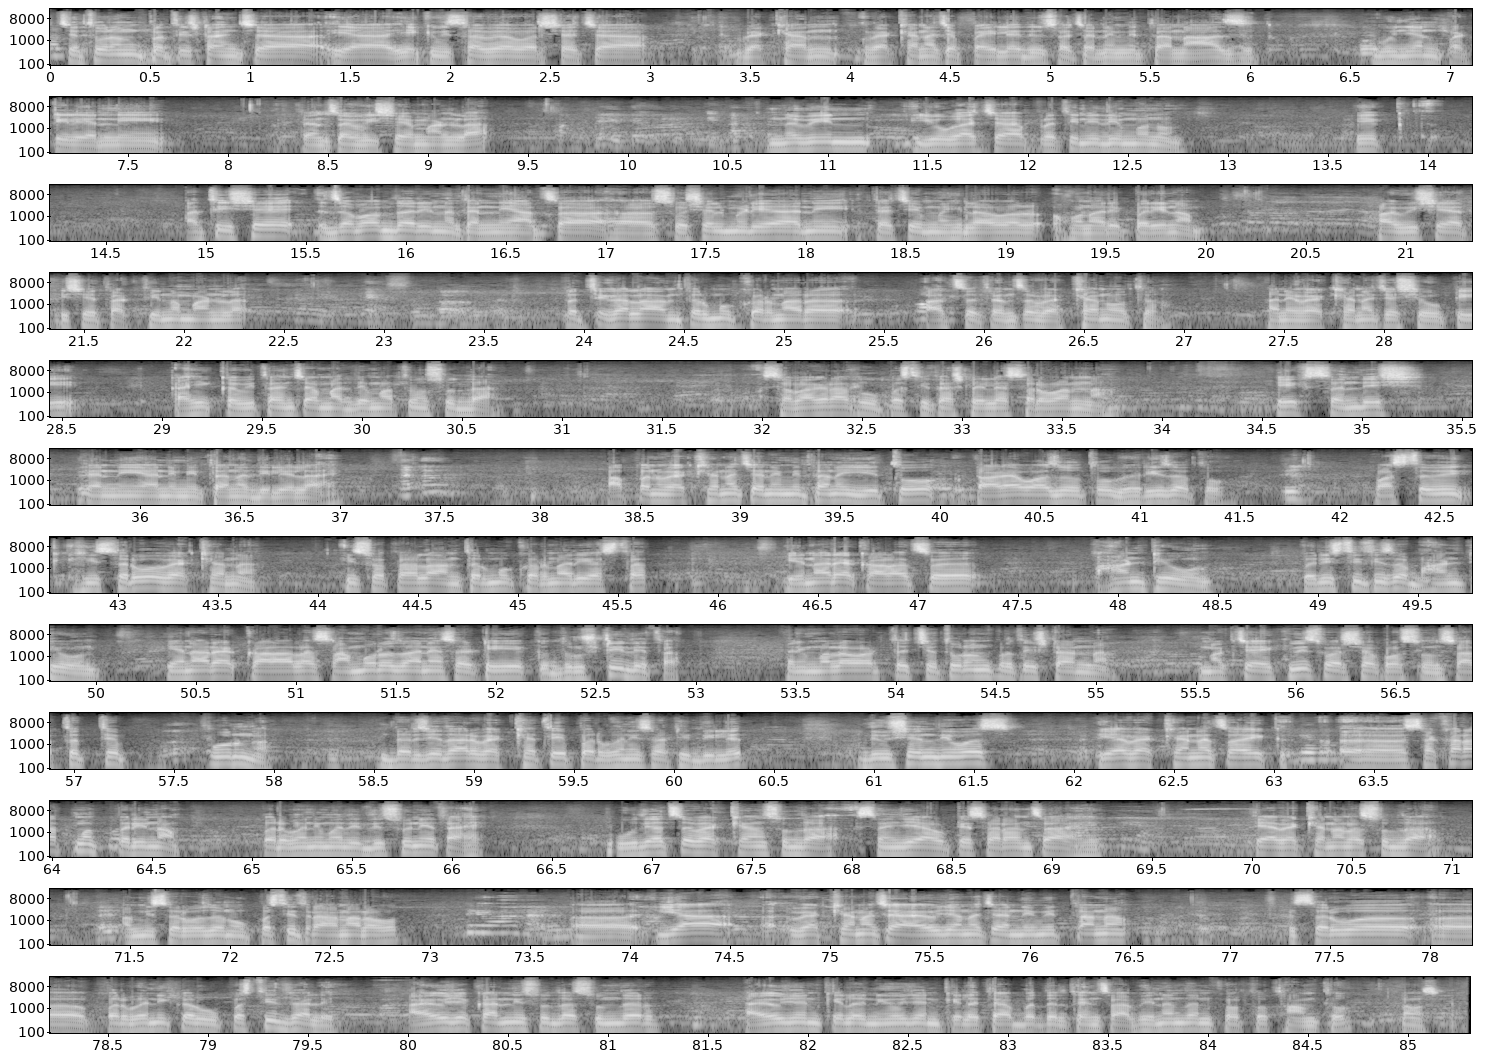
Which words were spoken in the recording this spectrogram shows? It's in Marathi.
चतुरंग प्रतिष्ठानच्या या एकविसाव्या वर्षाच्या व्याख्यान व्याख्यानाच्या पहिल्या दिवसाच्या निमित्तानं आज गुंजन पाटील यांनी त्यांचा विषय मांडला. नवीन युगाच्या प्रतिनिधी म्हणून एक अतिशय जबाबदारीनं त्यांनी आजचा सोशल मीडिया आणि त्याचे महिलावर होणारे परिणाम हा विषय अतिशय ताकदीनं मांडला. प्रत्येकाला अंतर्मुख करणारं आजचं त्यांचं व्याख्यान होतं. आणि व्याख्यानाच्या शेवटी काही कवितांच्या माध्यमातून सुद्धा सभागृहात उपस्थित असलेल्या सर्वांना एक संदेश त्यांनी या निमित्तानं दिलेला आहे. आपण व्याख्यानाच्या निमित्तानं येतो टाळ्या वाजवतो घरी जातो. वास्तविक ही सर्व व्याख्यानं ही स्वतःला अंतर्मुख करणारी असतात. येणाऱ्या काळाचं भान ठेवून परिस्थितीचं भान ठेवून येणाऱ्या काळाला सामोरं जाण्यासाठी एक दृष्टी देतात. आणि मला वाटतं चतुरंग प्रतिष्ठाननं मागच्या एकवीस वर्षापासून सातत्यपूर्ण दर्जेदार व्याख्या ते परभणीसाठी दिलेत. दिवसेंदिवस या व्याख्यानाचा एक सकारात्मक परिणाम परभणीमध्ये दिसून येत आहे. उद्याचं व्याख्यानसुद्धा संजय आवटे सरांचं आहे. त्या व्याख्यानालासुद्धा आम्ही सर्वजण उपस्थित राहणार आहोत. या व्याख्यानाच्या आयोजनाच्या निमित्तानं सर्व परभणीकर उपस्थित झाले. आयोजकांनी सुद्धा सुंदर आयोजन केलं नियोजन केलं. त्याबद्दल त्यांचं अभिनंदन करतो थांबतो. नमस्कार.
